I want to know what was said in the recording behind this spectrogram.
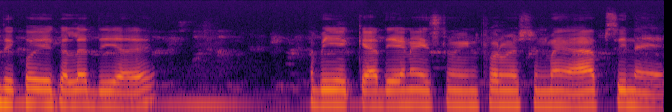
देखो, ये गलत दिया है। अभी ये क्या दिया ना, इसमें इंफॉर्मेशन में ऐप्स ही नहीं है।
